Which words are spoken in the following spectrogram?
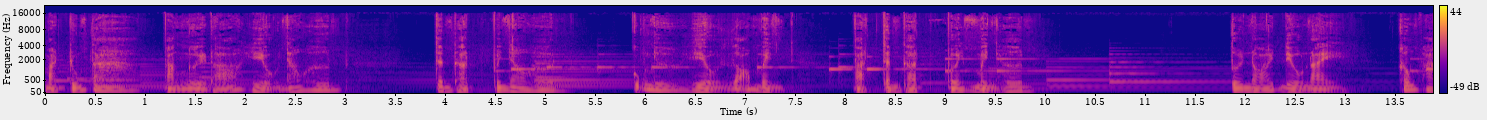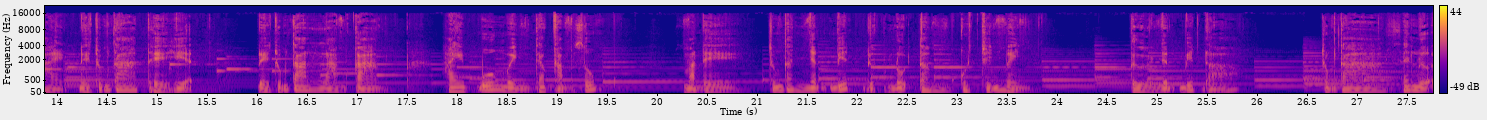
mà chúng ta và người đó hiểu nhau hơn, chân thật với nhau hơn, cũng như hiểu rõ mình và chân thật với mình hơn. Tôi nói điều này không phải để chúng ta thể hiện, để chúng ta làm càng hay buông mình theo cảm xúc, mà để chúng ta nhận biết được nội tâm của chính mình. Từ nhận biết đó, chúng ta sẽ lựa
